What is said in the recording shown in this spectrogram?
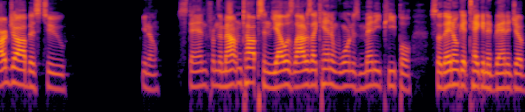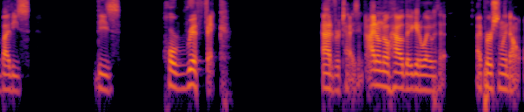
our job is to, you know, stand from the mountaintops and yell as loud as I can and warn as many people so they don't get taken advantage of by these these horrific advertising. I don't know how they get away with it. I personally don't.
